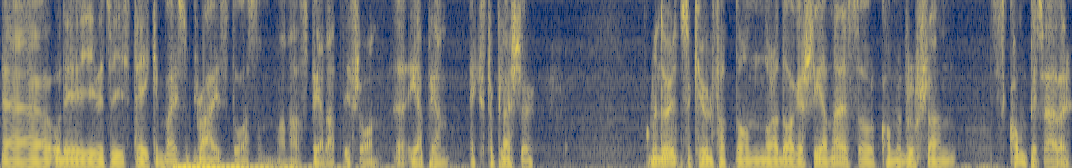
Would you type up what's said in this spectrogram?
Eh, och det är givetvis Taken by Surprise då som man har spelat ifrån eh, EPn Extra Pleasure. Men då är det så kul för att någon, några dagar senare så kommer brorsans kompis över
